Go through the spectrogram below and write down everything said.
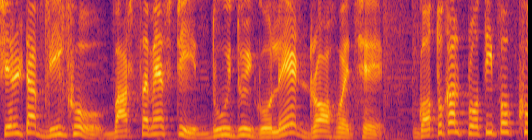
শেল্টা বিঘো বার্সা ম্যাচটি দুই দুই গোলে ড্র হয়েছে। গতকাল প্রতিপক্ষ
